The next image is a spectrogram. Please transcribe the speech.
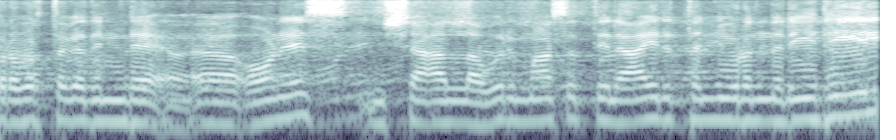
പ്രവർത്തകത്തിന്റെ ഓണേഴ്സ് ഇൻഷാ അല്ല ഒരു മാസത്തിൽ ആയിരത്തി അഞ്ഞൂറ് എന്ന രീതിയിൽ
